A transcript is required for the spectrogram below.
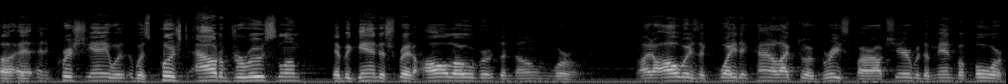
uh, and, and, Christianity was, was pushed out of Jerusalem, it began to spread all over the known world. Right? I always equate it kind of like to a grease fire. I've shared with the men before.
